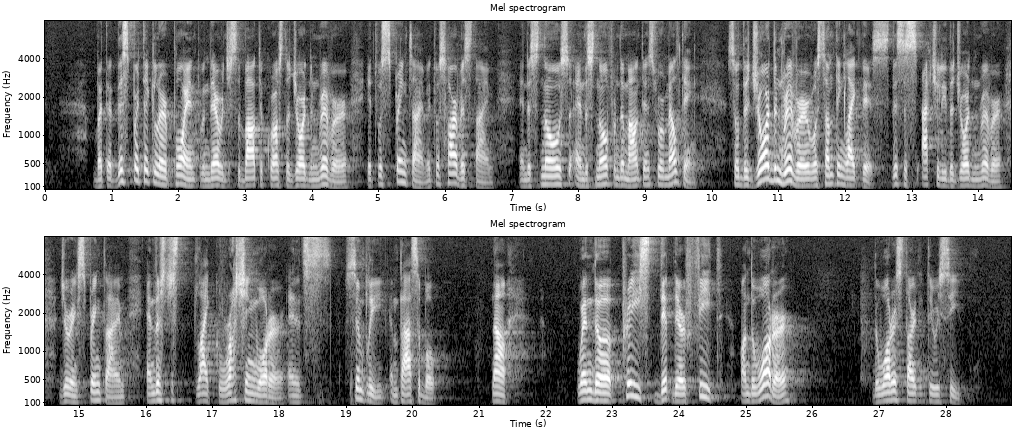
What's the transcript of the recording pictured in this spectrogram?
But at this particular point, when they were just about to cross the Jordan River, it was springtime, it was harvest time, and the snows and the snow from the mountains were melting. So the Jordan River was something like this. This is actually the Jordan River during springtime, and there's just like rushing water, and it's simply impassable. Now, when the priests dipped their feet on the water, the water started to recede.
